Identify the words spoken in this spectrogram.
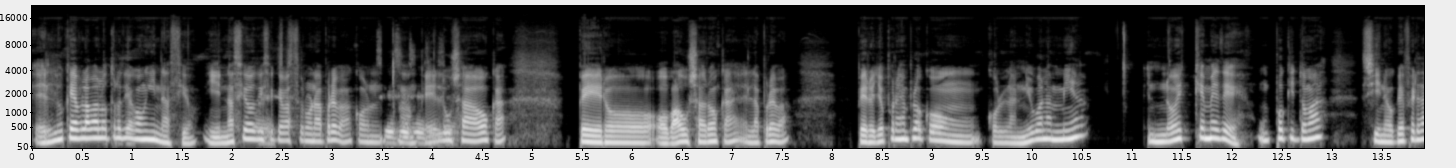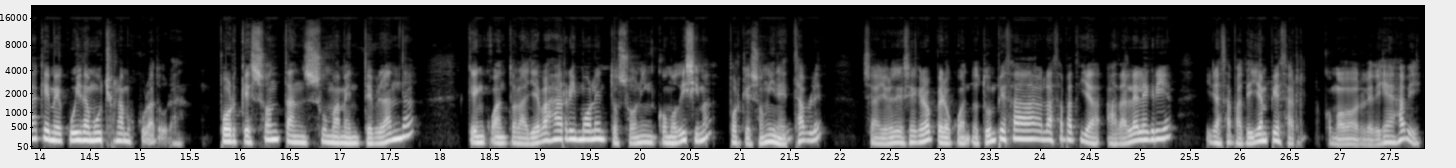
es lo que hablaba el otro día con Ignacio. Y Ignacio dice que va a hacer una prueba con que él usa Oca, pero o va a usar Oca en la prueba. Pero yo, por ejemplo, con, con las New Balance mías, no es que me dé un poquito más, sino que es verdad que me cuida mucho la musculatura. Porque son tan sumamente blandas que en cuanto las llevas a ritmo lento son incomodísimas, porque son inestables o sea, yo le dije, creo, pero cuando tú empiezas la zapatilla a darle alegría y la zapatilla empieza, como le dije a Javi,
